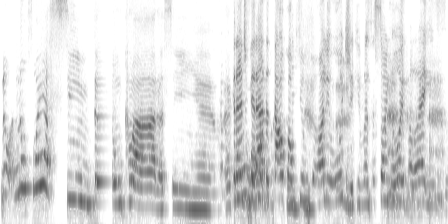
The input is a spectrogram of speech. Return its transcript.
Não, não foi assim tão claro, assim. É, é grande como... virada, tal como um filme de Hollywood, que você sonhou e falou, é isso.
